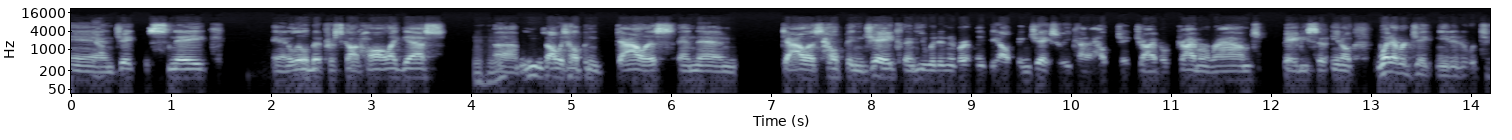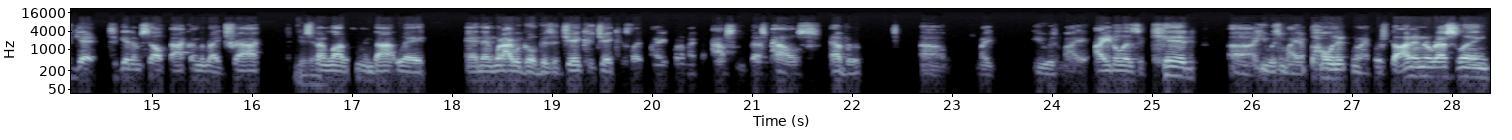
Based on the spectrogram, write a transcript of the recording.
and Jake the Snake and a little bit for Scott Hall, I guess. Mhm. Um, he was always helping Dallas, and then Dallas helping Jake. Then he would inadvertently be helping Jake, so he kind of helped Jake drive drive him around, babysit, you know, whatever Jake needed to get to get himself back on the right track. yeah. Spent a lot of time that way. And then when I would go visit Jake, because Jake is like my one of my absolute best pals ever. Um, my he was my idol as a kid. Uh, he was my opponent when I first got into wrestling.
